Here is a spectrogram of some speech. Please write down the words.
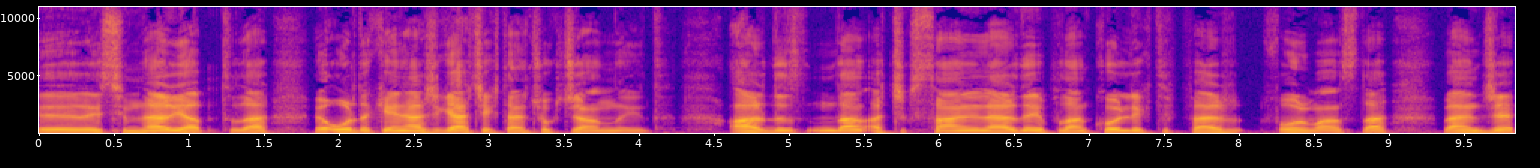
e, resimler yaptılar ve oradaki enerji gerçekten çok canlıydı. Ardından açık sahnelerde yapılan kolektif performanslar bence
